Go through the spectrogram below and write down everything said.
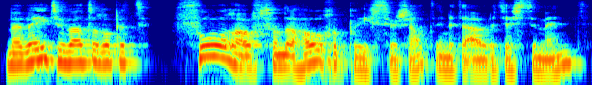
maar weet u wat er op het voorhoofd van de hoge priester zat in het Oude Testament?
